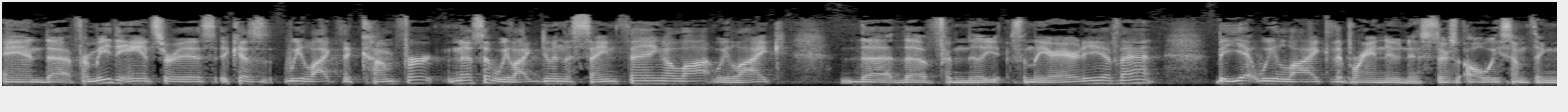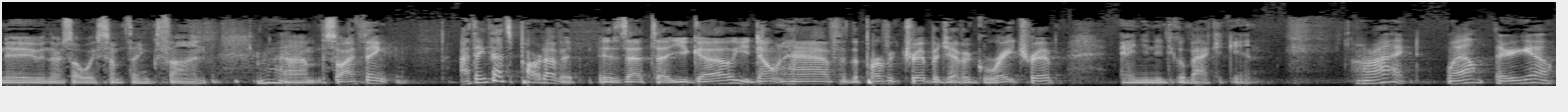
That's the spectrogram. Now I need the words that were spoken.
And uh, for me, the answer is because we like the comfortness of it. We like doing the same thing a lot. We like the the familiar, familiarity of that, but yet we like the brand newness. There's always something new, and there's always something fun. Um, so I think I think that's part of it. Is that uh, you go, you don't have the perfect trip, but you have a great trip, and you need to go back again. All right. Well, there you go.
